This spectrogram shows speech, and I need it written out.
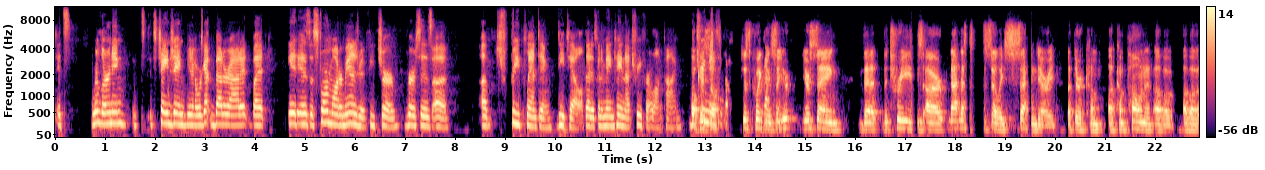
it's, we're learning, it's, it's changing, you know, we're getting better at it, but it is a stormwater management feature versus a, a tree planting detail that is going to maintain that tree for a long time. The Okay, so- Just quickly, Yeah. so you're, you're saying that the trees are not necessarily secondary, but they're com- a component of a, of a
